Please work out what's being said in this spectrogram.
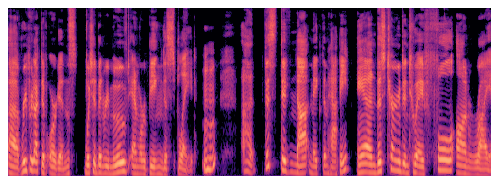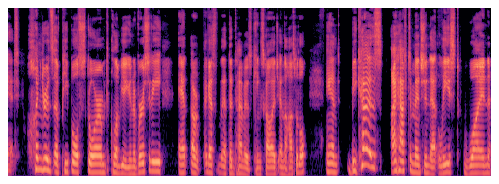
uh, reproductive organs, which had been removed and were being displayed. Mhm. Uh, this did not make them happy, and this turned into a full-on riot. Hundreds of people stormed Columbia University, and or I guess at the time it was King's College and the hospital. And because I have to mention at least one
